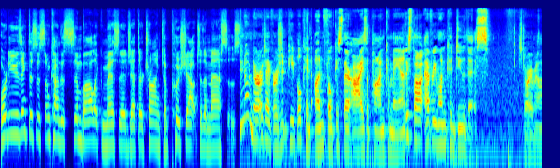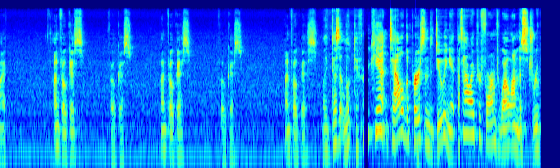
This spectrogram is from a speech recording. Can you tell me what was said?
or do you think this is some kind of symbolic message that they're trying to push out to the masses? You know neurodivergent people can unfocus their eyes upon command. I always thought everyone could do this. Story of my life. Unfocus. Focus. Unfocus. Focus unfocus. Like, does it look different? You can't tell the person's doing it. That's how I performed well on the Stroop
